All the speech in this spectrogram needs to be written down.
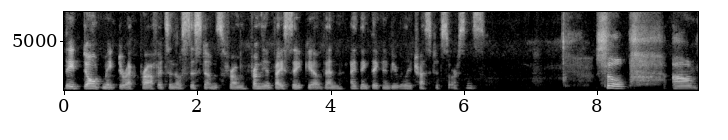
they don't make direct profits in those systems from from the advice they give, and I think they can be really trusted sources. So, um,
